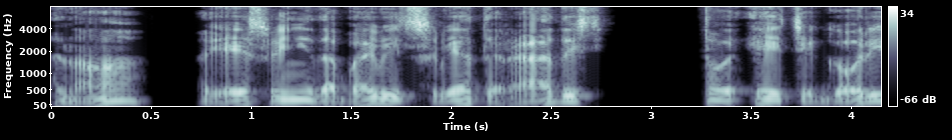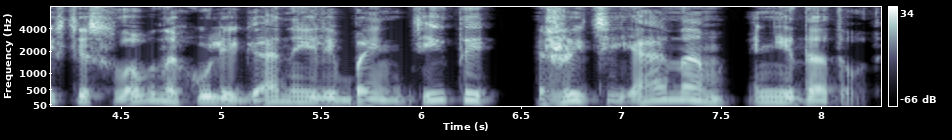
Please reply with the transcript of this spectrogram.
Но если не добавить свет и радость, то эти горести, словно хулиганы или бандиты, житья нам не дадут.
